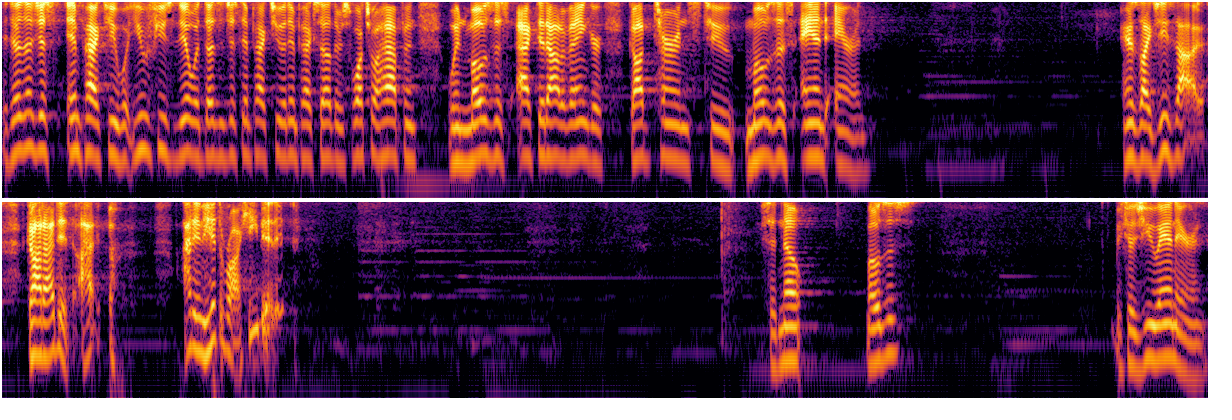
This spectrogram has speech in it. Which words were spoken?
it doesn't just impact you. What you refuse to deal with doesn't just impact you, it impacts others. Watch what happened when Moses acted out of anger. God turns to Moses and Aaron. Aaron's like, Jesus, I, God, I did. I, I didn't hit the rock. He did it. He said, No, Moses, because you and Aaron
